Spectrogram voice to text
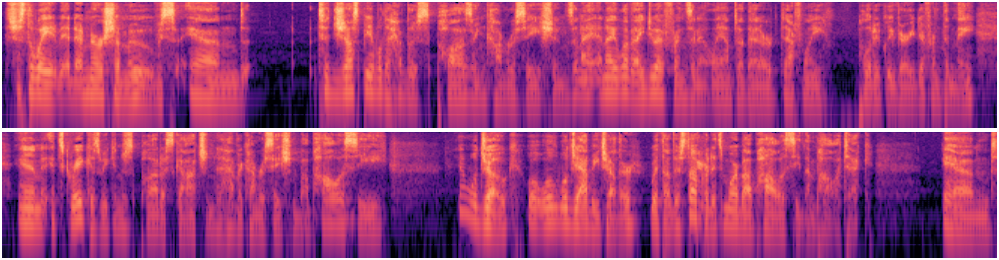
it's just the way it, inertia moves and to just be able to have those pausing conversations and I and I love it I do have friends in Atlanta that are definitely politically very different than me and it's great because we can just pull out a scotch and have a conversation about policy and we'll joke we'll, we'll, we'll jab each other with other stuff but it's more about policy than politic and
